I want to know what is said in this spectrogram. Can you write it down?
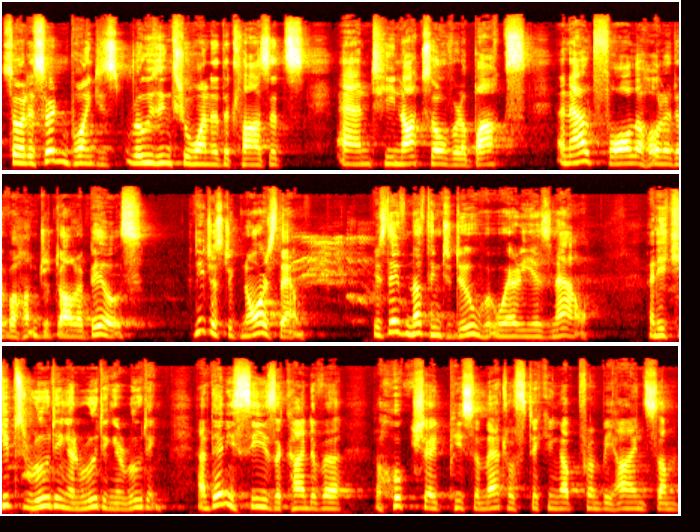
So at a certain point, he's rooting through one of the closets and he knocks over a box and out fall a whole lot of $100 bills. And he just ignores them because they have nothing to do with where he is now. And he keeps rooting and rooting and rooting. And then he sees a kind of a, a hook shaped piece of metal sticking up from behind some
